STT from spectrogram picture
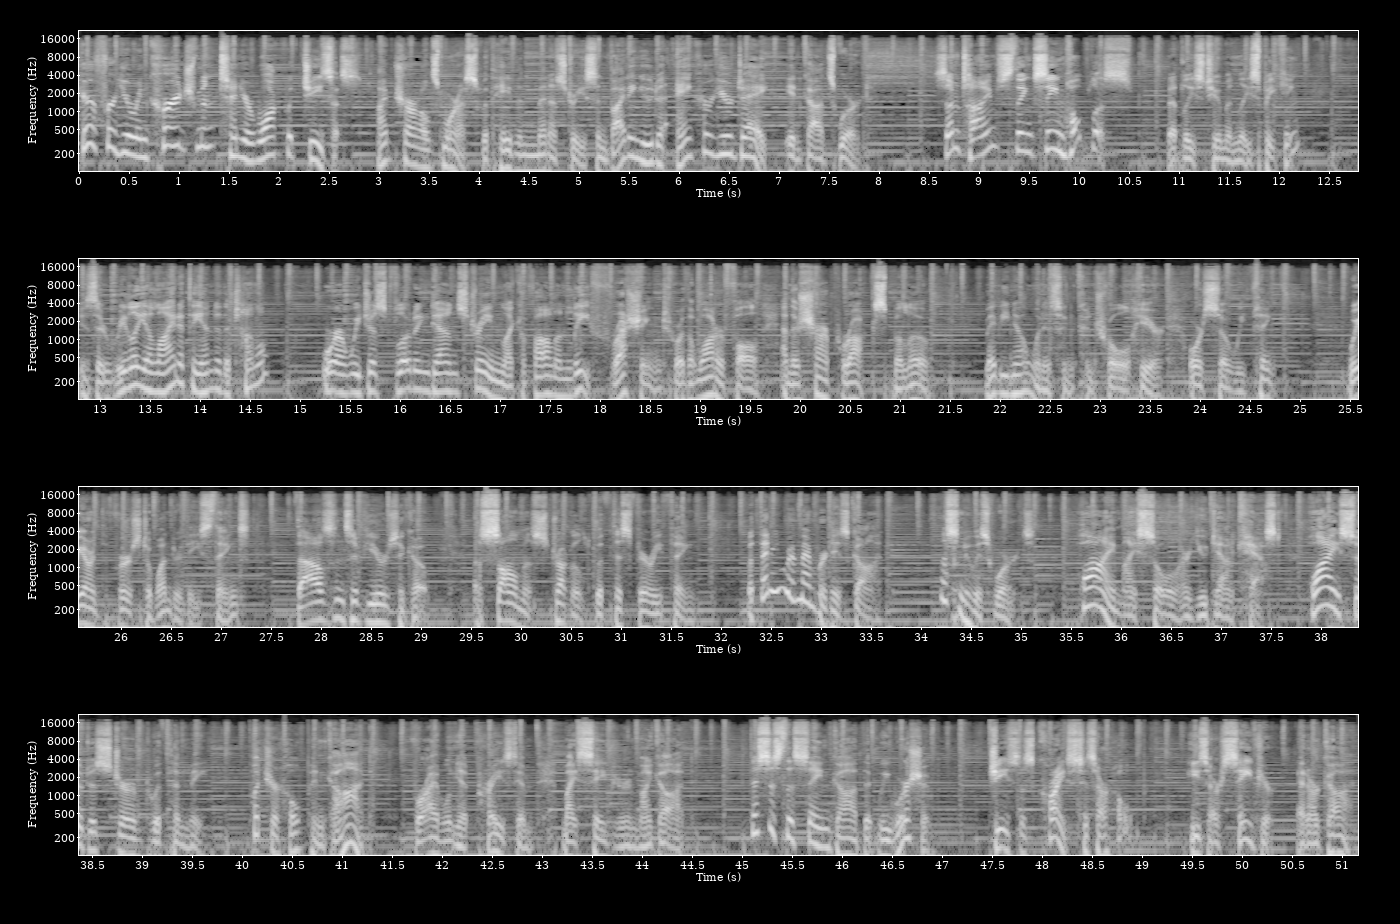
Here for your encouragement and your walk with Jesus. I'm Charles Morris with Haven Ministries, inviting you to anchor your day in God's Word. Sometimes things seem hopeless, at least humanly speaking. Is there really a light at the end of the tunnel? Or are we just floating downstream like a fallen leaf, rushing toward the waterfall and the sharp rocks below? Maybe no one is in control here, or so we think. We aren't the first to wonder these things. Thousands of years ago, a psalmist struggled with this very thing. But then he remembered his God. Listen to his words Why, my soul, are you downcast? Why so disturbed within me? Put your hope in God, for I will yet praise him, my Savior and my God. This is the same God that we worship. Jesus Christ is our hope. He's our Savior and our God.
